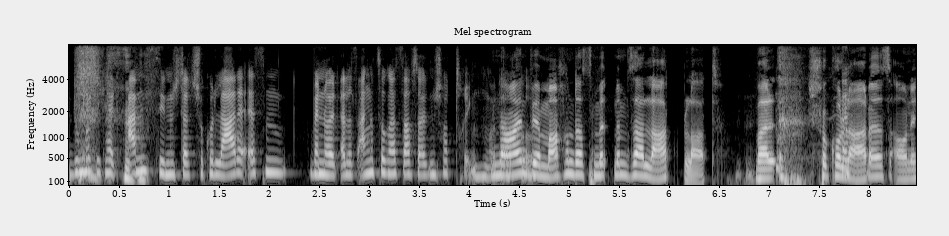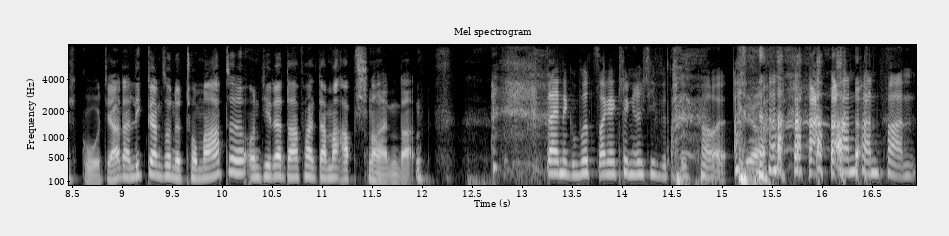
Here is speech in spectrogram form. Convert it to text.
du musst dich halt anziehen und statt Schokolade essen, wenn du halt alles angezogen hast, darfst du halt einen Shot trinken. Nein, so. wir machen das mit einem Salatblatt. Weil Schokolade ist auch nicht gut, ja. Da liegt dann so eine Tomate und jeder darf halt da mal abschneiden dann. Deine Geburtstage klingen richtig witzig, Paul. fun, fun, fun.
